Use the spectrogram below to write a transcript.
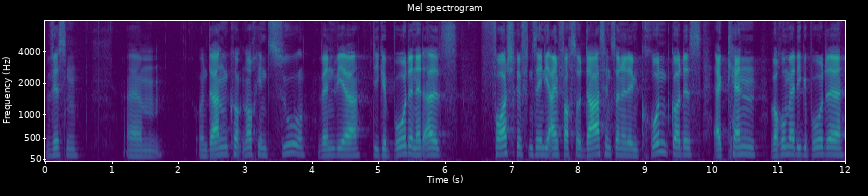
wissen. Ähm, und dann kommt noch hinzu, wenn wir die Gebote nicht als Vorschriften sehen, die einfach so da sind, sondern den Grund Gottes erkennen, warum er die Gebote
